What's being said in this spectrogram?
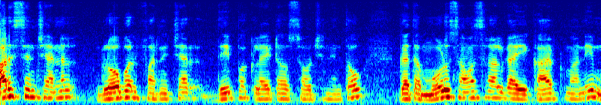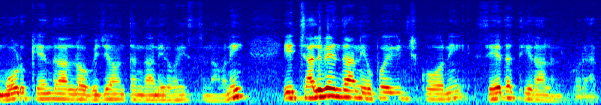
RSN channel global furniture Deepak light house సౌజన్యంతో గత మూడు సంవత్సరాలుగా ఈ కార్యక్రమాన్ని మూడు కేంద్రాల్లో విజయవంతంగా నిర్వహిస్తున్నామని ఈ చలివేంద్రాన్ని ఉపయోగించుకొని సేద తీరాలని కోరారు.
